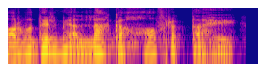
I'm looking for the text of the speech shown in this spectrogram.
اور وہ دل میں اللہ کا خوف رکھتا ہے۔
